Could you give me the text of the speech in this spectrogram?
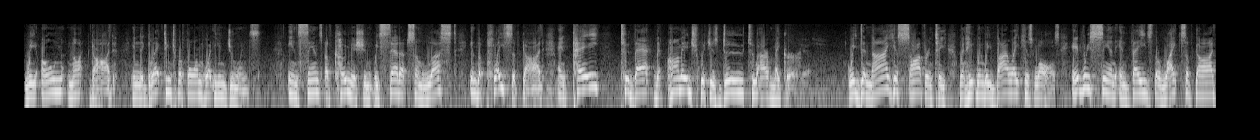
we own not God in neglecting to perform what he enjoins. In sins of commission, we set up some lust in the place of God and pay to that the homage which is due to our Maker. Yes. We deny his sovereignty when, he, when we violate his laws. Every sin invades the rights of God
